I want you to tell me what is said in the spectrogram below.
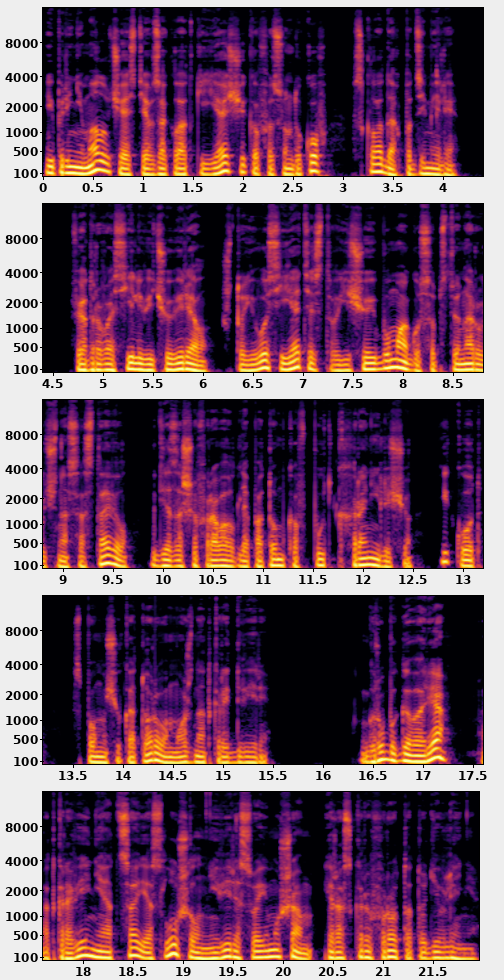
и принимал участие в закладке ящиков и сундуков в складах подземелья. Федор Васильевич уверял, что его сиятельство еще и бумагу собственноручно составил, где зашифровал для потомков путь к хранилищу и код, с помощью которого можно открыть двери. Грубо говоря, откровение отца я слушал, не веря своим ушам и раскрыв рот от удивления.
